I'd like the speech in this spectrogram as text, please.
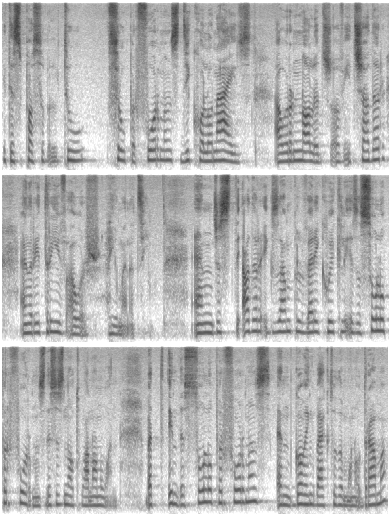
It is possible to, through performance, decolonize our knowledge of each other and retrieve our humanity. And just the other example, very quickly, is a solo performance. This is not one on one. But in the solo performance, and going back to the monodrama,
